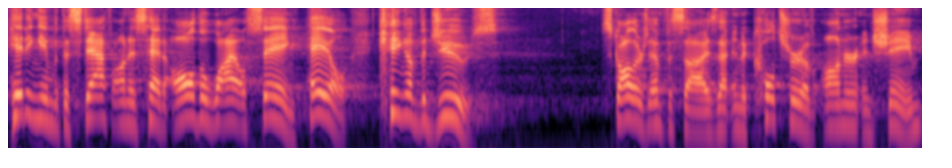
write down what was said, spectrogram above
hitting him with the staff on his head, all the while saying, Hail, King of the Jews! Scholars emphasize that in a culture of honor and shame,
